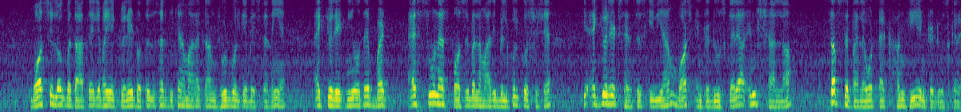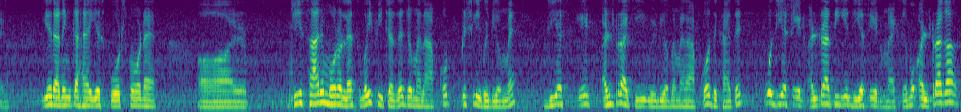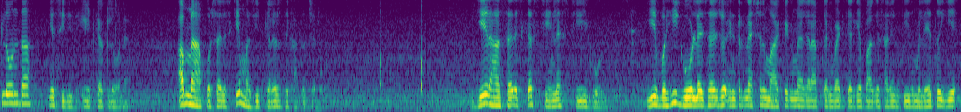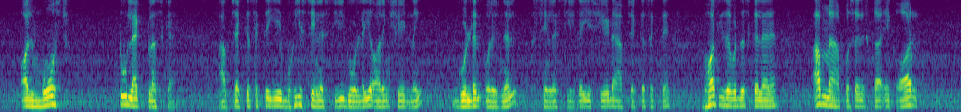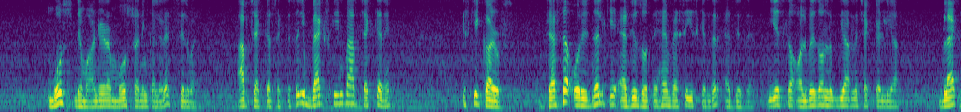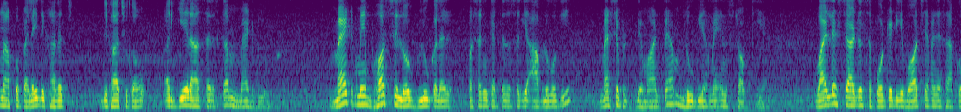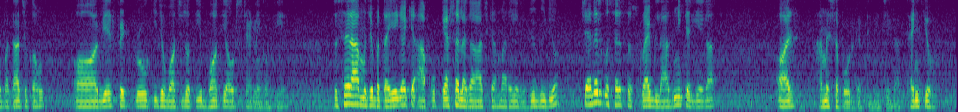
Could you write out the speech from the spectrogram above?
बहुत से लोग बताते हैं कि भाई एक्यूरेट होते तो सर देखिए हमारा काम झूठ बोल के बेचना नहीं है। एक्यूरेट नहीं होते but as soon as possible हमारी बिल्कुल कोशिश है कि एक्यूरेट सेंसर्स की भी हम वॉच इंट्रोड्यूस करें और इन सबसे पहले वो टेक हंग ही इंट्रोड्यूस करेगा। ये रनिंग का है, ये स्पोर्ट्स मोड है और जी सारे मोर और लेस वही फीचर्स है जो मैंने आपको पिछली वीडियो में जी एस एट अल्ट्रा की वीडियो में मैंने आपको दिखाए थे। वो जी एस एट अल्ट्रा थी, ये जी एस एट मैक्स है। वो अल्ट्रा का क्लोन था, ये सीरीज़ एट का क्लोन है। अब मैं आपको सर इसके मज़ीद कलर्स दिखाता चलूँ। ये रहा सर इसका स्टेनलेस स्टील गोल्ड ये वही गोल्ड है सर जो इंटरनेशनल मार्केट में अगर आप कन्वर्ट करके पाकिस्तानी रुपीज़ में ले तो ये ऑलमोस्ट टू लैख प्लस का है। आप चेक कर सकते हैं, ये वही स्टेनलेस स्टील गोल्ड है, ये ऑरेंज शेड नहीं। गोल्डन ओरिजिनल स्टेनलेस स्टील का। ये शेड है, आप चेक कर सकते हैं। बहुत ही ज़बरदस्त कलर है। अब मैं आपको सर इसका एक और मोस्ट डिमांडेड और मोस्ट रनिंग कलर है, सिल्वर। आप चेक कर सकते हैं। सर, ये ब्लैक स्क्रीन पर आप चेक करें, इसके कर्व्स जैसा ओरिजिनल के एजेस होते हैं, वैसे ही इसके अंदर एजेस हैं। ये इसका ऑलवेज ऑन लुक भी आपने चेक कर लिया। ब्लैक मैं आपको पहले ही दिखा दिखा चुका हूँ। और ये रहा सर इसका मैट ब्लू मैट में बहुत से लोग ब्लू कलर पसंद करते हैं। तो सर, ये आप लोगों की मैसिव डिमांड पे हम ब्लू भी हमने इन स्टॉक किया है। वायरलेस चार्जर सपोर्टेड ये वॉच है, मैं जैसे आपको बता चुका हूँ। और वियर फिट प्रो की जो वॉचेज़ होती है, बहुत ही आउटस्टैंडिंग होती है। तो सर, आप मुझे बताइएगा कि आपको कैसा लगा आज का हमारा ये रिव्यू वीडियो चैनल को सर सब्सक्राइब लाजमी करिएगा और हमें सपोर्ट करते दीजिएगा। Thank you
